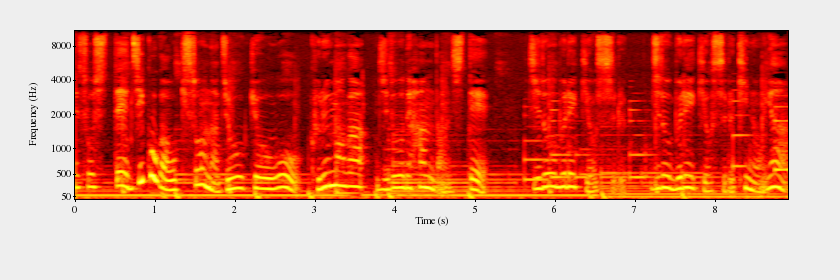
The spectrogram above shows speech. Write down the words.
えー、そして事故が起きそうな状況を車が自動で判断して自動ブレーキをする自動ブレーキをする機能や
